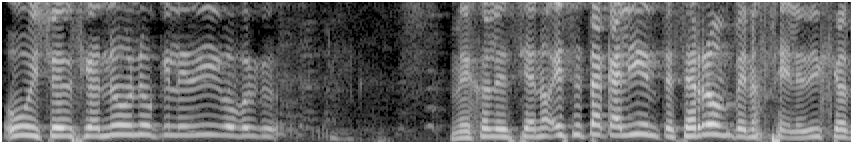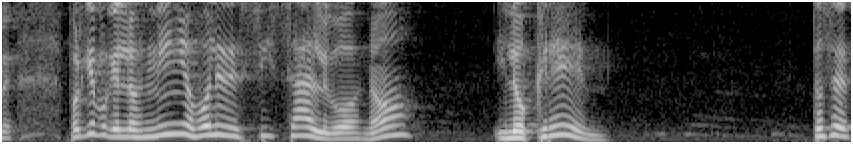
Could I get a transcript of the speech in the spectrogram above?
Uy, yo decía, no, no, ¿qué le digo? Porque... Mejor le decía, no, eso está caliente, se rompe, no sé, le dije. ¿Por qué? Porque los niños vos le decís algo, ¿no? Y lo creen. Entonces,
